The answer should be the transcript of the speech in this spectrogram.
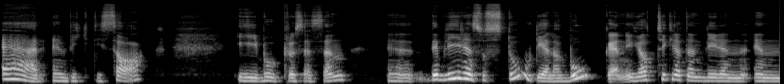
är en viktig sak i bokprocessen. Eh, det blir en så stor del av boken. Jag tycker att den blir en, en,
